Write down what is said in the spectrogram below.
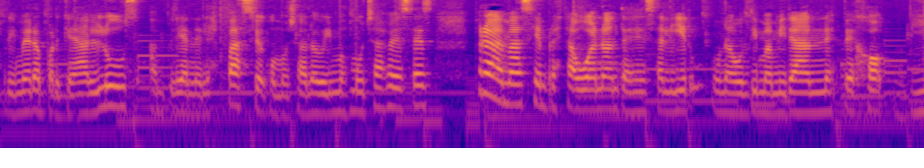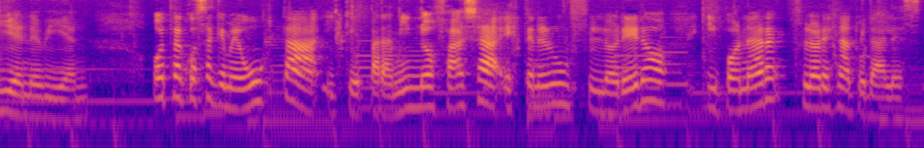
primero porque dan luz, amplían el espacio, como ya lo vimos muchas veces, pero además siempre está bueno antes de salir una última mirada en un espejo, viene bien. Otra cosa que me gusta y que para mí no falla es tener un florero y poner flores naturales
